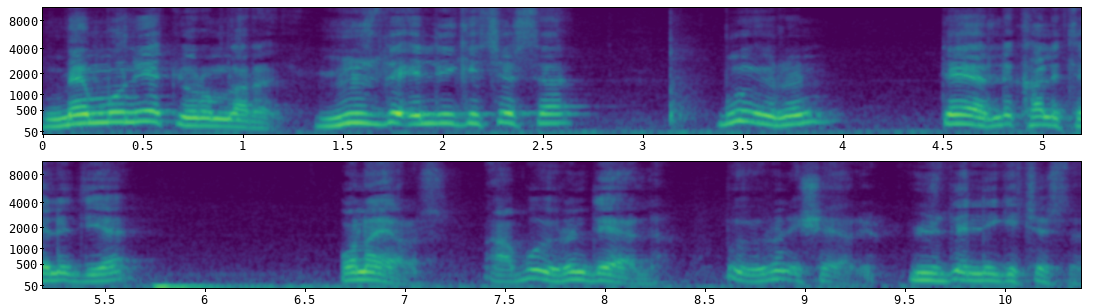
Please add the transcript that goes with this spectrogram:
memnuniyet yorumları %50 geçerse bu ürün değerli, kaliteli diye onay alır. Ha, bu ürün değerli. Bu ürün işe yarıyor. %50 geçerse.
